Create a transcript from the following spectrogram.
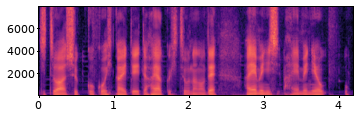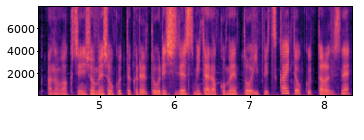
実は出国を控えていて早く必要なので、早めに、早めにあのワクチン証明書を送ってくれると嬉しいですみたいなコメントを一筆書いて送ったらですね、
